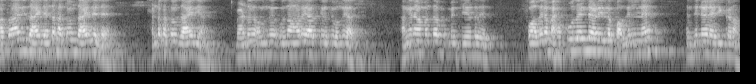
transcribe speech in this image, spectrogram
ഖത്താനി സായിദ്. രണ്ട് ഖത്തവും സായിദല്ലേ? രണ്ട് ഖത്തവും സായിദയാണ് രണ്ട് ഒന്ന് ഒന്ന് ആറ് യാസ്തി ഒന്ന് ഒന്ന് യാസ്തി അങ്ങനെ ആകുമ്പോൾ എന്താ ചെയ്യേണ്ടത്? ഫതിലെ മെഹഫൂദിന്റെ ഇടയിലുള്ള ഫതിലിനെ എന്തിനാൽ അരിക്കണം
